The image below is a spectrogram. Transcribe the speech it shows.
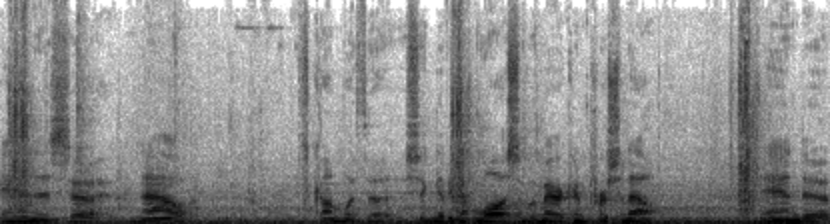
and is uh, now it's come with a significant loss of American personnel. And, uh,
